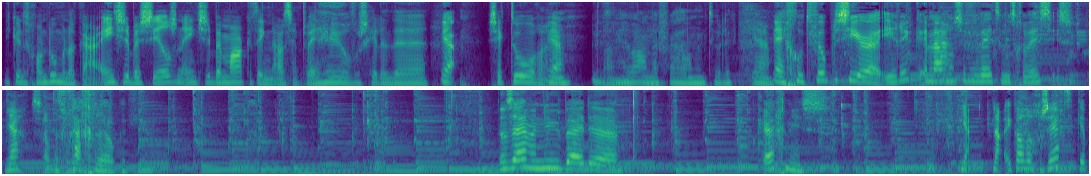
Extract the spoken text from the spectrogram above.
Die kunnen het gewoon doen met elkaar. Eentje zit bij sales en eentje zit bij marketing. Nou, dat zijn twee heel verschillende Ja. sectoren. ja, dat is een heel ander verhaal natuurlijk. Ja. Nee, goed. Veel plezier, eh, Erik. En laat Ja. ons even weten hoe het geweest is. Ja, dat Dat vragen we elke keer. Dan zijn we nu bij de ergernis. Ja, nou, ik had al gezegd, ik heb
